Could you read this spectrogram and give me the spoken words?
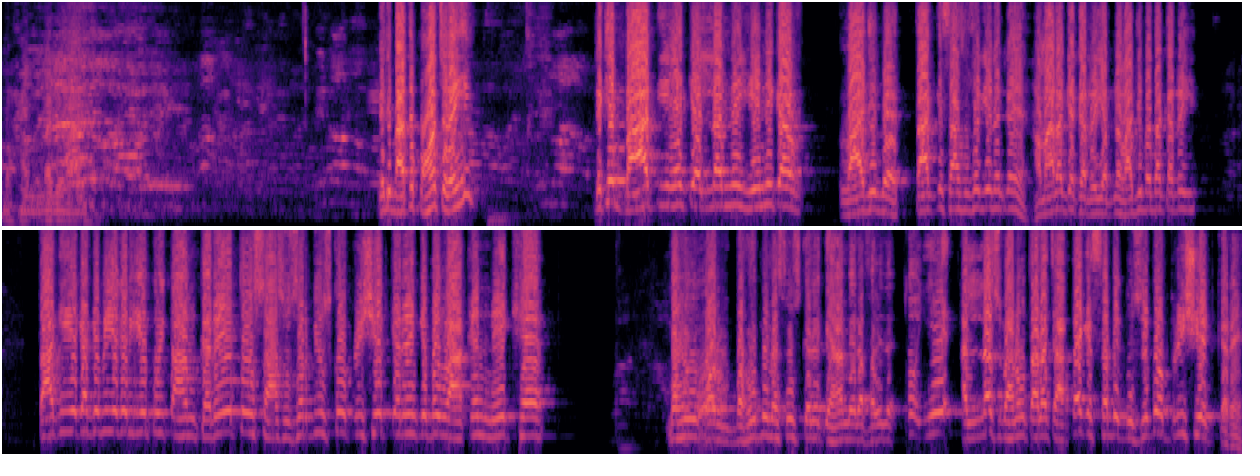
मोहम्मद मेरी बातें पहुँच रही देखिए, बात यह है कि अल्लाह ने ये नहीं कहा, वाजिब है। ताकि सास ना कहें? हमारा क्या कर रही है? अपना वाजिब अदा कर रही है? ताकि ये कहा कि भाई अगर ये कोई काम करे तो सास ससुर भी उसको अप्रिशिएट करें कि भाई वाकई नेक है। बहू और बहू भी महसूस करे कि हाँ मेरा फरीज है। तो ये अल्लाह सुबहान ताला चाहता है कि सब एक दूसरे को अप्रिशिएट करें।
